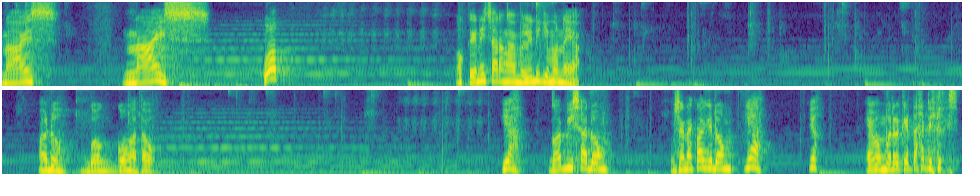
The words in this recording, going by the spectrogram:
Nice. Nice. Wop. Oke, ini cara ngambil ini gimana ya? Aduh, gua gua nggak tahu. Ya, nggak bisa dong. Bisa naik lagi dong. Ya, ya. Emang bener kayak tadi guys.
